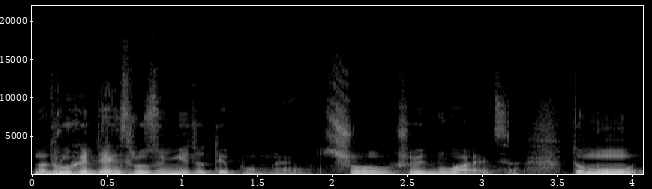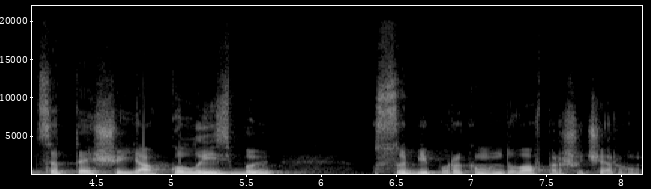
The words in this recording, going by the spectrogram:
на другий день зрозуміти, типу, що, що відбувається. Тому це те, що я колись би собі порекомендував в першу чергу.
